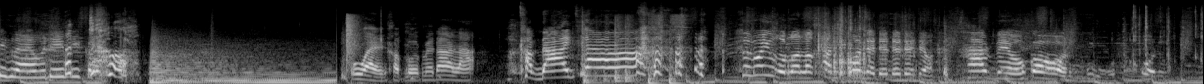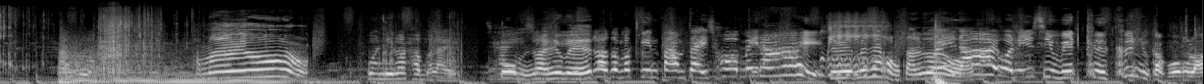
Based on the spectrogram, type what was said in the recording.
จังเลยวันนี้มีคน ป่วยขับรถไม่ได้ละ ขับได้ค่ะซึ่งมาอยู่กับรถแล้วค่ะทุกคนเดี๋ยวเดี๋ยวเดี๋ยวเดี๋ยวคาดเบลต์ก่อนโอ้โหทุกคนทำไมอะวันนี้เราทำอะไรตุ่มใช้ชีวิตเราจะมากินตามใจชอบไม่ได้ชีวิตไม่ใช่ของฉันเลยไม่ได้วันนี้ชีวิตคือขึ้นอยู่กับวงล้อ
